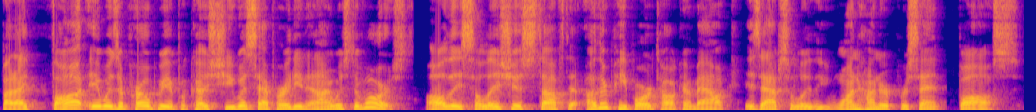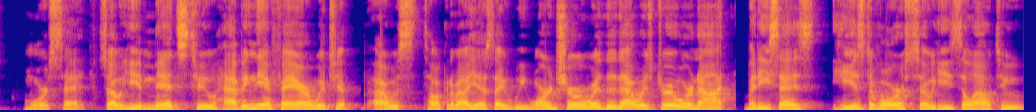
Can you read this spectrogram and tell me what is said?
But I thought it was appropriate because she was separated and I was divorced. All this salacious stuff that other people are talking about is absolutely 100% false. Moore said. So he admits to having the affair, which I was talking about yesterday. We weren't sure whether that was true or not, but he says he is divorced, so he's allowed to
